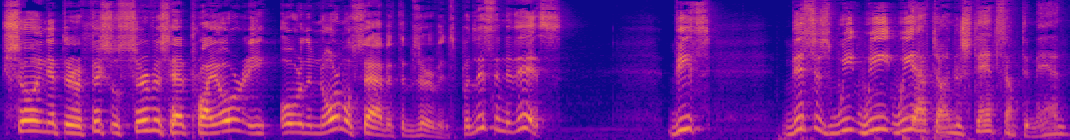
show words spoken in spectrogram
showing that their official service had priority over the normal Sabbath observance. But listen to this. These, this is, we, we, we have to understand something, man.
